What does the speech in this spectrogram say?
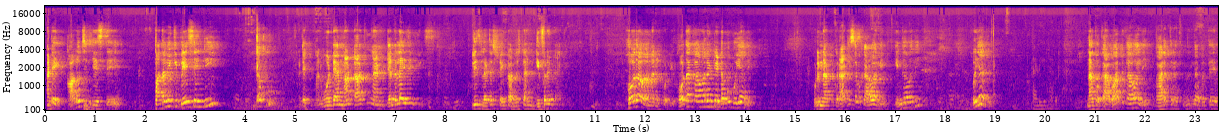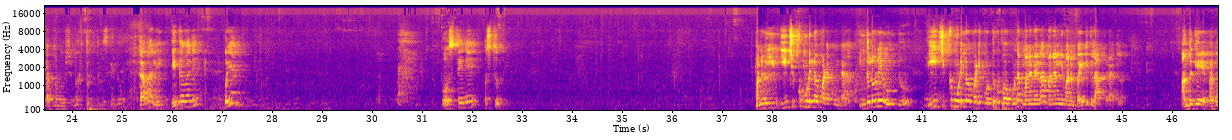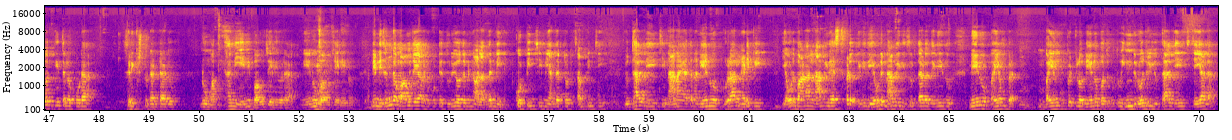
అంటే ఆలోచన చేస్తే పదవికి బేస్ ఏంటి? డబ్బు. అంటే మనం అంటే I'm not talking I'm generalizing things please let us try to understand different angle హోదా ఉందనుకోండి. హోదా కావాలంటే డబ్బు పోయాలి. ఇప్పుడు నాకు ఒక రాజ్యసభ కావాలి. ఏం కావాలి? పోయాలి. నాకు ఒక అవార్డు కావాలి. భారతరత్న లేకపోతే పద్మభూషణ్ కావాలి. ఏం కావాలి? పోయాలి పోస్తేనే వస్తుంది. మనం ఈ ఈ చిక్కుముడిలో పడకుండా ఇందులోనే ఉంటూ ఈ చిక్కుముడిలో పడి కొట్టుకుపోకుండా మనం ఎలా మనల్ని మనం బయటికి లాక్కరాగలం అందుకే భగవద్గీతలో కూడా శ్రీకృష్ణుడు అంటాడు నువ్వు మొత్తాన్ని ఏమీ బాగు చేయలేవురా నేను బాగు చేయలేను. నేను నిజంగా బాగు చేయాలనుకుంటే దుర్యోధను వాళ్ళందరినీ కొట్టించి మీ అందరితో చంపించి యుద్ధాలు చేయించి నానాయాతన నేను గుర్రాలు నడిపి ఎవడు బాణాలు నా మీద వేస్తాడో తెలియదు ఎవడు నా మీద ఇసురుతాడో తెలియదు నేను భయం భయం గుప్పెట్లో నేను బతుకుతూ ఇన్ని రోజులు యుద్ధాలు చేయించి చేయాలా?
